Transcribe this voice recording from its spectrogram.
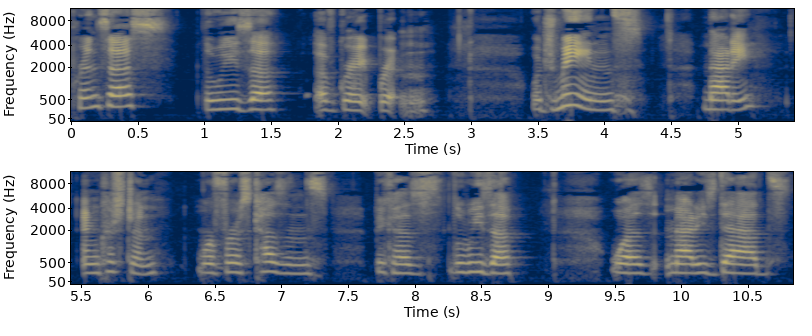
Princess Louisa of Great Britain. Which means Maddie and Christian were first cousins because Louisa was Maddie's dad's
